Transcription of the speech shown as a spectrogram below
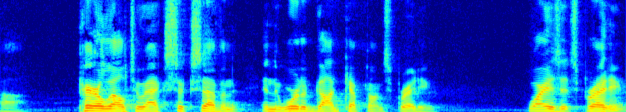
Uh, parallel to Acts 6 7, and the Word of God kept on spreading. Why is it spreading?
